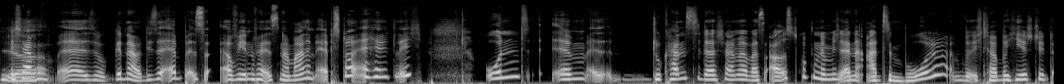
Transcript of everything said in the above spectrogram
Ja. Ich habe, also genau, diese App ist auf jeden Fall ist normal im App Store erhältlich und ähm, äh, du kannst dir da scheinbar was ausdrucken, nämlich eine Art Symbol. Ich glaube, hier steht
